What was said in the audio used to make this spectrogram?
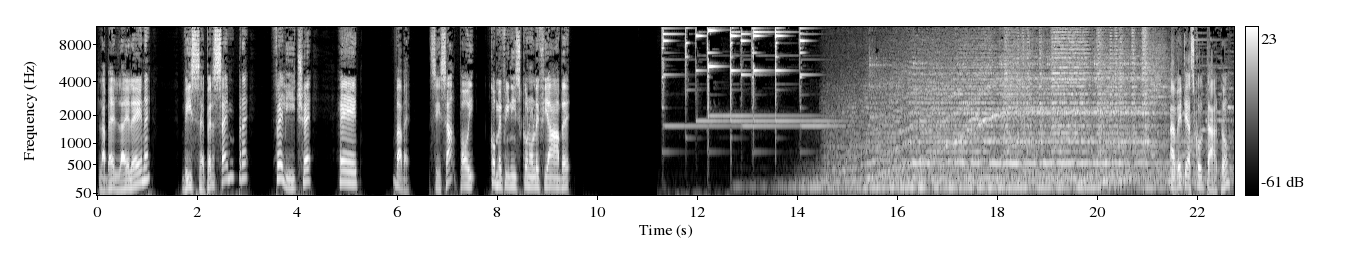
la bella Elene visse per sempre felice e... vabbè, si sa poi come finiscono le fiabe. Avete ascoltato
